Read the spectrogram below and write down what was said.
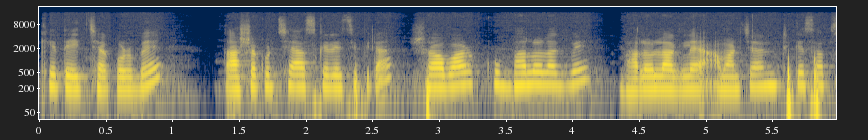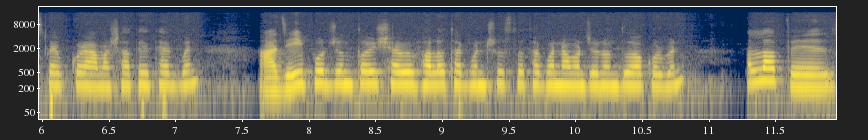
খেতে ইচ্ছা করবে। তো আশা করছি আজকের রেসিপিটা সবার খুব ভালো লাগবে। ভালো লাগলে আমার চ্যানেলটিকে সাবস্ক্রাইব করে আমার সাথেই থাকবেন। আজ এই পর্যন্তই। সবাই ভালো থাকবেন সুস্থ থাকবেন আমার জন্য দোয়া করবেন। আল্লাহ হাফেজ।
